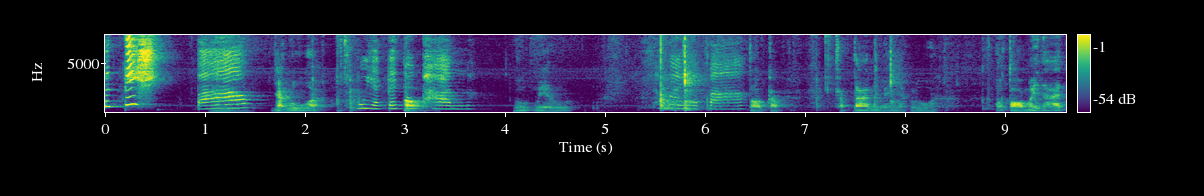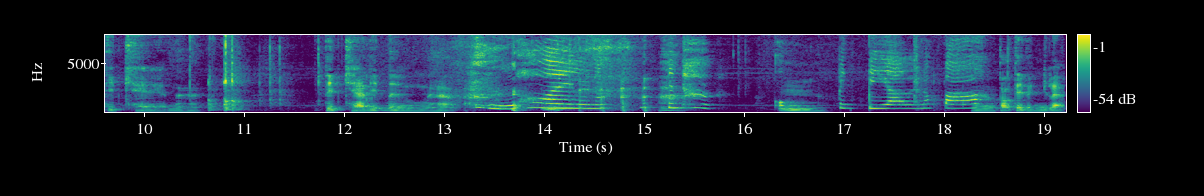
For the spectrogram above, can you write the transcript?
สติชป้าอยากรู้อะบูอยากได้ตัวพันไม่เอาทำไมอะป้าตอบกลับกลับด้านได้ไหมอยากรู้ว่าต่อไม่ได้ติดแขนนะฮะ ติดแขนนิดนึงนะฮะหูห้อยเลยนะ เป็นห่าอืม ต้องติดอย่างนี้แหละ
